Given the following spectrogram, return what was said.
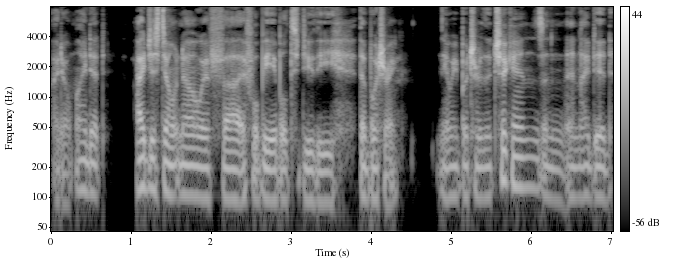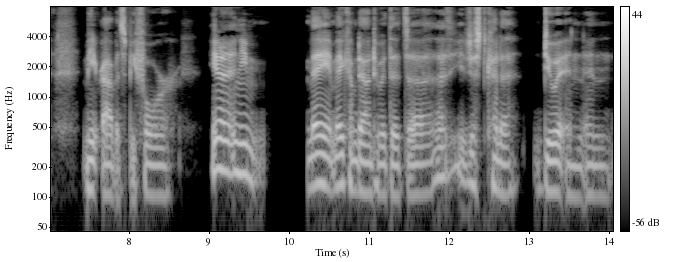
I don't mind it. I just don't know if uh, if we'll be able to do the the butchering you know, we butcher the chickens and, and I did meat rabbits before, you know, and you may, it may come down to it that, uh, you just kind of do it and, and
